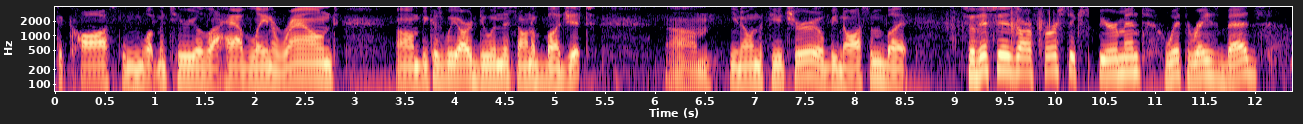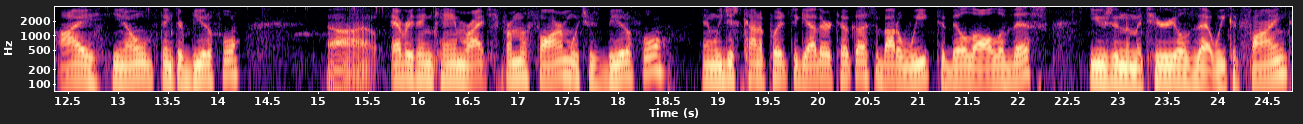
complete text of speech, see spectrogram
the cost and what materials I have laying around um, because we are doing this on a budget. Um, you know, in the future it'll be awesome. But so this is our first experiment with raised beds. I, you know, think they're beautiful. Uh, everything came right from the farm, which was beautiful. And we just kind of put it together. It took us about a week to build all of this using the materials that we could find.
